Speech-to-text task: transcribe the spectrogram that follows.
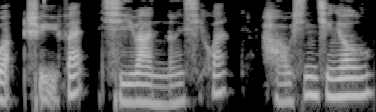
我是雨帆，希望你能喜欢，好心情哟。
